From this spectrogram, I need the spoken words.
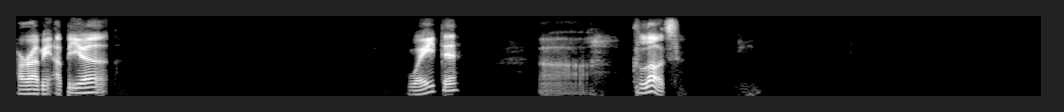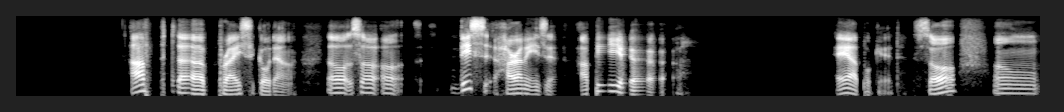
Harami appear. Wait. Uh, close. After price go down. So, so uh, this harami is appear air pocket. So um,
